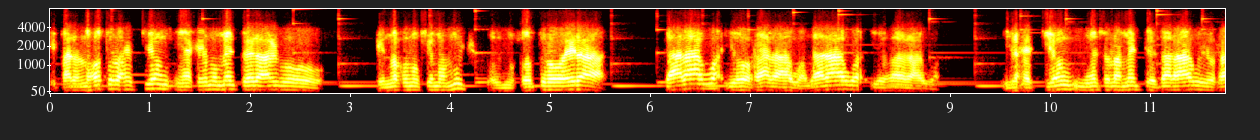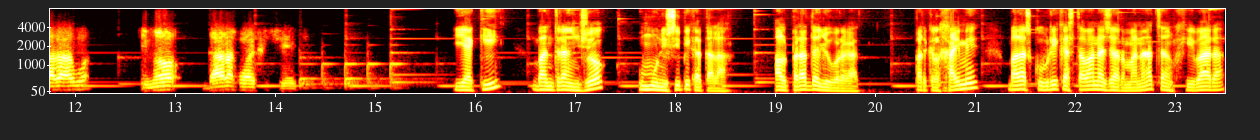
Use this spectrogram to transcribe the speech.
y para nosotros la gestión en aquel momento era algo que no conocíamos mucho, pues nosotros era dar agua y ahorrar agua, dar agua y ahorrar agua. Y la gestión no es solamente dar agua y ahorrar agua, sino darla con eficiencia. I aquí va entrar en joc un municipi català, el Prat de Llobregat, perquè el Jaime va descobrir que estaven agermanats en Jibara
